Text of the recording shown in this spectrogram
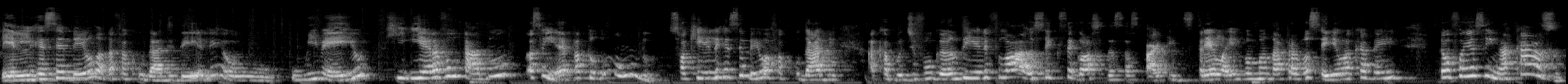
ele recebeu lá da faculdade dele o, um e-mail que e era voltado, assim, é para todo mundo. Só que ele recebeu, a faculdade acabou divulgando e ele falou: Ah, eu sei que você gosta dessas partes de estrela aí, vou mandar para você. E eu acabei. Então foi assim, acaso.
